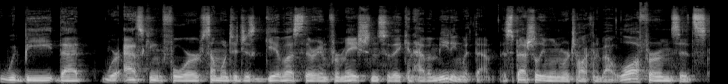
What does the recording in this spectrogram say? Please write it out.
would be that we're asking for someone to just give us their information so they can have a meeting with them. Especially when we're talking about law firms, it's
